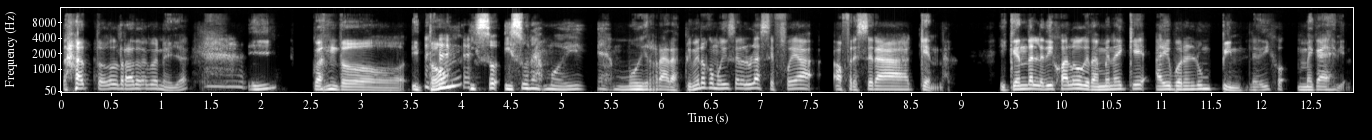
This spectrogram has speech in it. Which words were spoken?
Estaba todo el rato con ella. Y cuando. Y Tom hizo, hizo unas movidas muy raras. Primero, como dice la Lula, se fue a, a ofrecer a Kendall. Y Kendall le dijo algo que también hay que ahí ponerle un pin. Le dijo, me caes bien.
